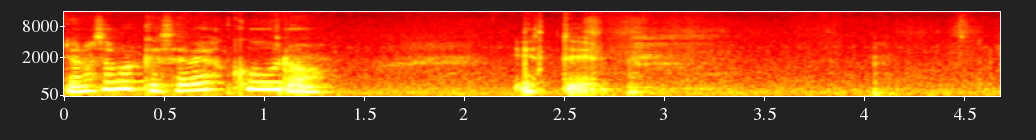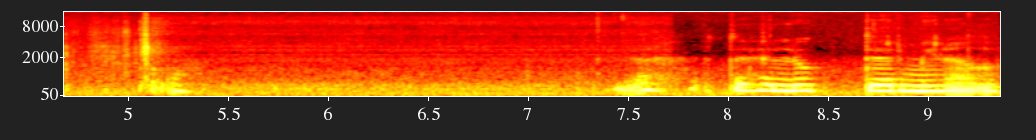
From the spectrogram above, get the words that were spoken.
Yo no sé por qué se ve oscuro. Este. Este es el look terminado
